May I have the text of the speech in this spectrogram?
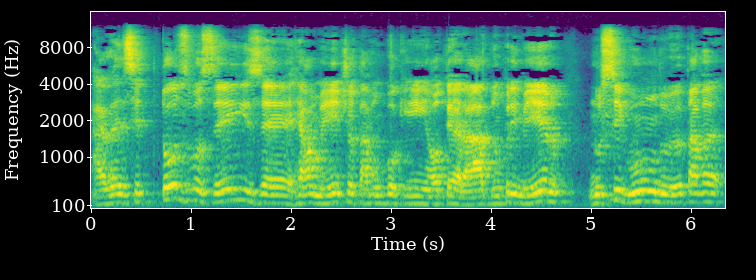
Agradecer todos vocês. É, realmente eu estava um pouquinho alterado no primeiro. No segundo eu estava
